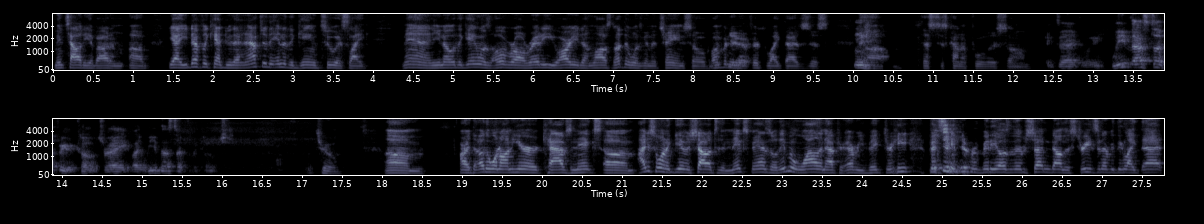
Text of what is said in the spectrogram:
mentality about him. Um, yeah, you definitely can't do that. And after the end of the game, too, it's like, man, you know, the game was over already. You already done lost. Nothing was going to change. So bumping yeah. into an official like that is just. Um, that's just kind of foolish. So exactly, leave that stuff for your coach, right? Like leave that stuff for the coach. True. Um, all right, the other one on here, Cavs Knicks. Um, I just want to give a shout out to the Knicks fans. Though they've been wilding after every victory. Been seeing different videos of them shutting down the streets and everything like that.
